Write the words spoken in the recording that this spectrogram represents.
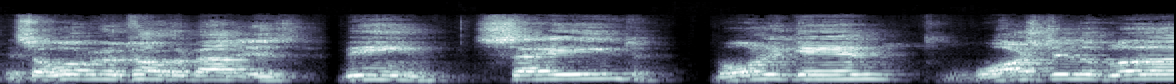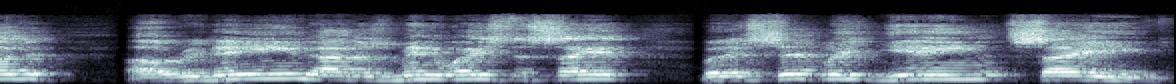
And so, what we're going to talk about is being saved, born again, washed in the blood, uh, redeemed. Uh, there's many ways to say it, but it's simply getting saved,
